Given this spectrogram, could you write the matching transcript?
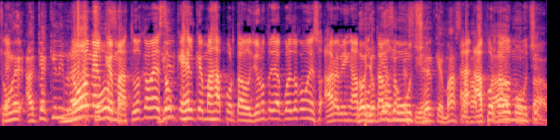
son- Eh, hay que equilibrar No en el que más. Tú acabas de Yo- decir que es el que más ha aportado. Yo no estoy de acuerdo con eso. Ahora bien, ha No, yo aportado que mucho. sí, es el que más ha, ha- ha aportado mucho.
